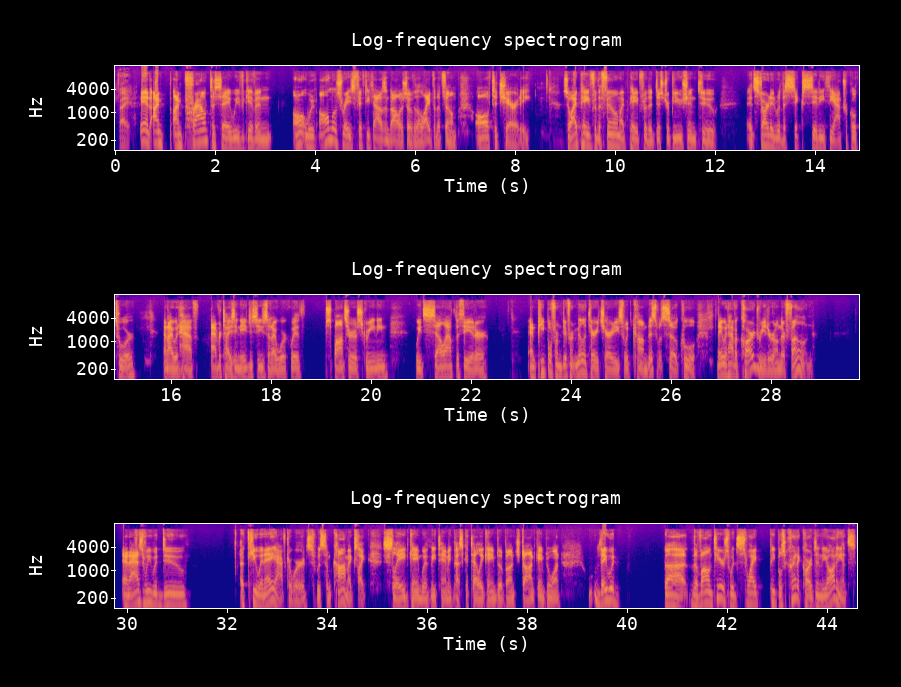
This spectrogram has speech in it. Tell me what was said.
right. And I'm I'm proud to say we've given all we've almost raised fifty thousand dollars over the life of the film, all to charity. So I paid for the film, I paid for the distribution to it started with a six city theatrical tour, and I would have advertising agencies that I work with sponsor a screening. We'd sell out the theater and people from different military charities would come. This was so cool. They would have a card reader on their phone. And as we would do a Q&A afterwards with some comics like Slade came with me, Tammy Pescatelli came to a bunch, Don came to one. They would uh, the volunteers would swipe people's credit cards in the audience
